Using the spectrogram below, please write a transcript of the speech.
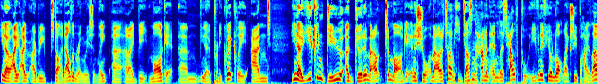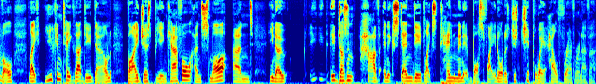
you know, I, I, I restarted Elden Ring recently, uh, and I beat Margit, um, you know, pretty quickly, and you know, you can do a good amount to Margit in a short amount of time. He doesn't have an endless health pool, even if you're not like super high level. Like you can take that dude down by just being careful and smart, and you know, it doesn't have an extended like 10 minute boss fight in order to just chip away at health forever and ever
